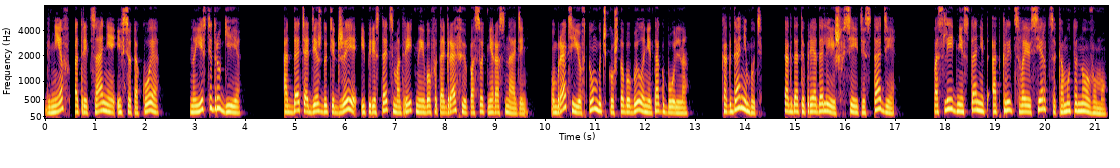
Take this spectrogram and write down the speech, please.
Гнев, отрицание и все такое. Но есть и другие — Отдать одежду Тиджея и перестать смотреть на его фотографию по сотни раз на день. Убрать ее в тумбочку, чтобы было не так больно. Когда-нибудь, когда ты преодолеешь все эти стадии, последний станет открыть свое сердце кому-то новому.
